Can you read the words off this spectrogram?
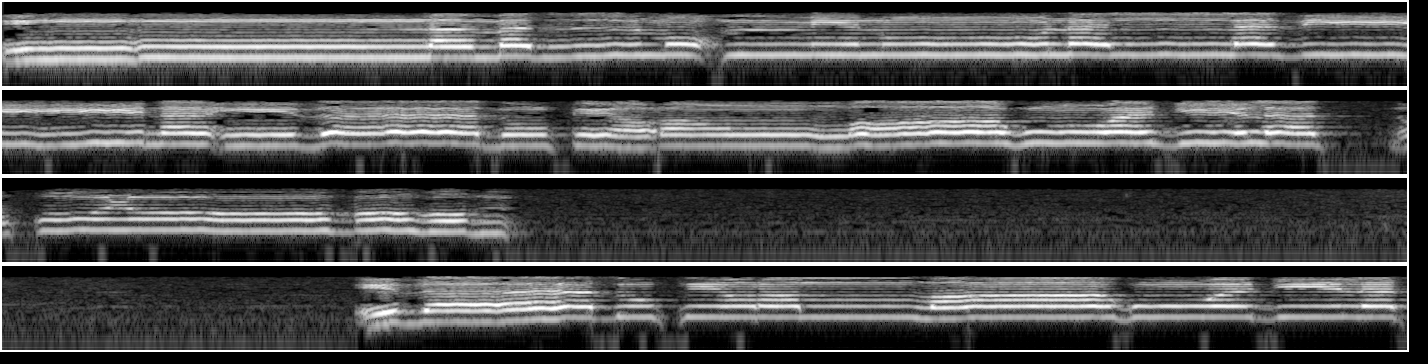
إنما المؤمنون الذين إذا ذكر الله وجلت قلوبهم إذا ذكر الله وجلت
